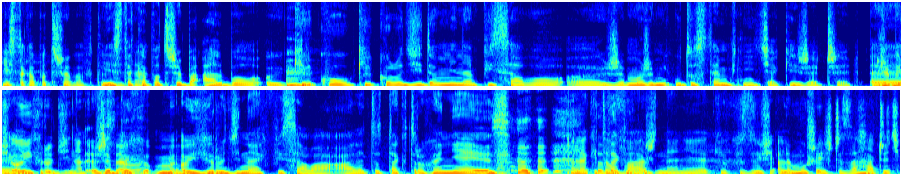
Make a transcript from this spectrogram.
Jest taka potrzeba wtedy, Jest taka tak. potrzeba, albo e, kilku, kilku ludzi do mnie napisało, e, że może mi udostępnić jakieś rzeczy. E, Żebyś o ich rodzinach pisała. ch- o ich rodzinach pisała, ale to tak trochę nie jest. Ale jakie to to, tak- ważne, nie? Jak ale muszę jeszcze zahaczyć.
